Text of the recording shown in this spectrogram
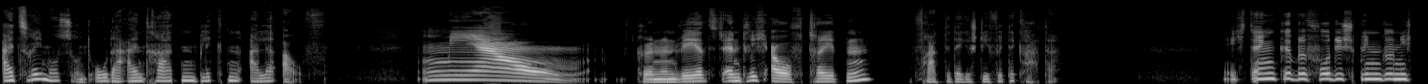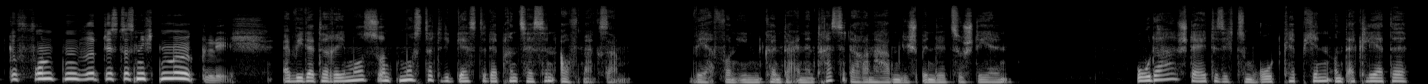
Als Remus und Oda eintraten, blickten alle auf. Miau. Können wir jetzt endlich auftreten? fragte der gestiefelte Kater. Ich denke, bevor die Spindel nicht gefunden wird, ist das nicht möglich, erwiderte Remus und musterte die Gäste der Prinzessin aufmerksam. Wer von ihnen könnte ein Interesse daran haben, die Spindel zu stehlen? Oder stellte sich zum Rotkäppchen und erklärte,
